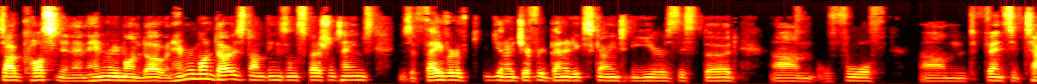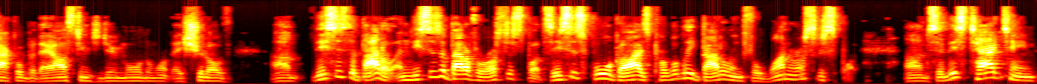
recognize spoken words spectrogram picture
Doug Costin and Henry Mondeaux. And Henry Mondeaux's done things on special teams. He's a favorite of, you know, Jeffrey Benedict's going to the year as this third um, or fourth um, defensive tackle, but they asked him to do more than what they should have. Um, this is the battle, and this is a battle for roster spots. This is four guys probably battling for one roster spot. Um, so this tag team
